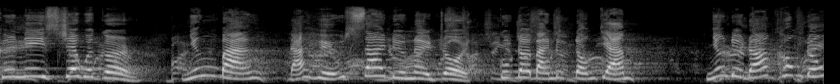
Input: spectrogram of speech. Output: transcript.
Kenny Schweger, nhưng bạn đã hiểu sai điều này rồi. Cuộc đời bạn được động chạm. Nhưng điều đó không đúng.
